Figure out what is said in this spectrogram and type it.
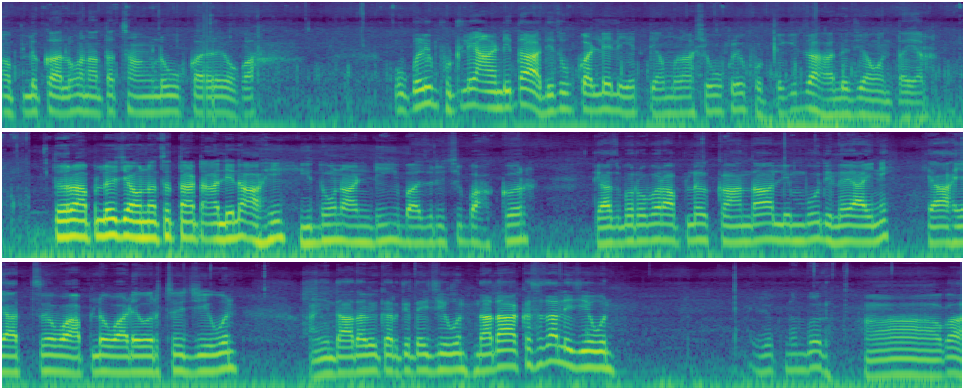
आपलं कालवण आता चांगलं उकळलंय हो का उकळी फुटली अंडी तर आधीच उकळलेली आहेत त्यामुळं असे उकळी फुटले की झालं जेवण तयार. तर आपलं जेवणाचं ताट आलेलं आहे. ही दोन अंडी बाजरीची भाकर त्याचबरोबर आपलं कांदा लिंबू दिलं आहे आईने. हे आहे आजचं वा आपलं वाड्यावरचं जेवण. आणि दादा बी करते ते जेवण. दादा कसं झालं जेवण? एक नंबर. हां हो का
